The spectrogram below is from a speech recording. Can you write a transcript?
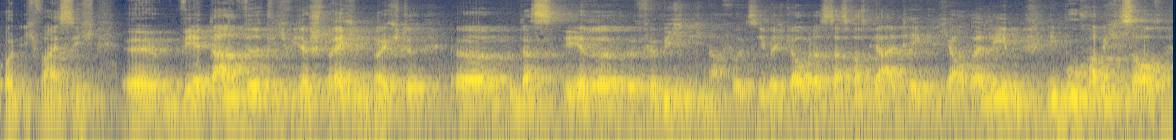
Und ich weiß nicht, äh, wer da wirklich widersprechen möchte, äh, das wäre für mich nicht nachvollziehbar. Ich glaube, das ist das, was wir alltäglich auch erleben. Im Buch habe ich es auch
